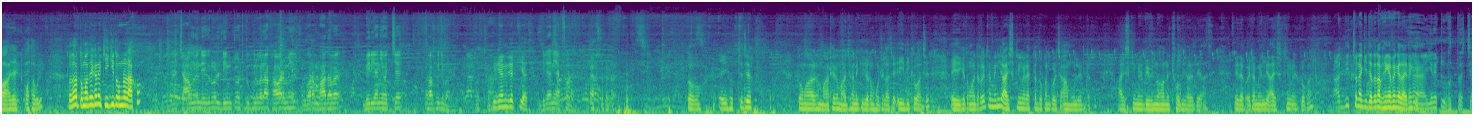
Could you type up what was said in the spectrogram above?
পাওয়া যায় কথা বলি। তো দাদা, তোমাদের এখানে কী কী তোমরা রাখো? চাউমিন, এগরোল, ডিম টোস্ট, দুপুরবেলা খাওয়ার মিল, গরম ভাত হবে, বিরিয়ানি হচ্ছে। সব কিছু পাবে আচ্ছা বিরিয়ানি রেট কী আছে? বিরিয়ানি একশো টাকা। একশো টাকা। তো এই হচ্ছে যে তোমার মাঠের মাঝখানে কি যেরকম হোটেল আছে এই দিকেও আছে। এই দিকে তোমার দেখো এটা মেনলি আইসক্রিমের একটা দোকান করেছে আমুলের দেখো। আইসক্রিমের বিভিন্ন ধরনের ছবি আর দেওয়া আছে। এই দেখো এটা মেনলি আইসক্রিমের দোকান। আর দিচ্ছ নাকি যাতে না ভেঙে ভেঙে দেয় নাকি? হ্যাঁ এই একটু ঘুরতে হচ্ছে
